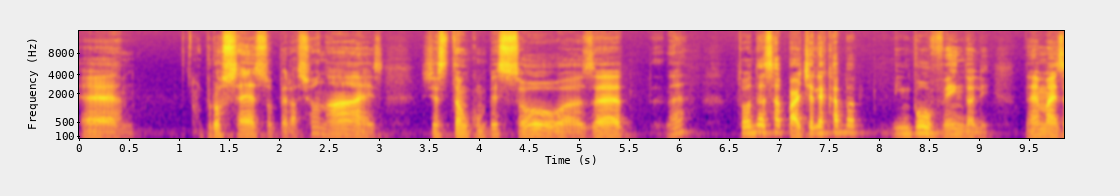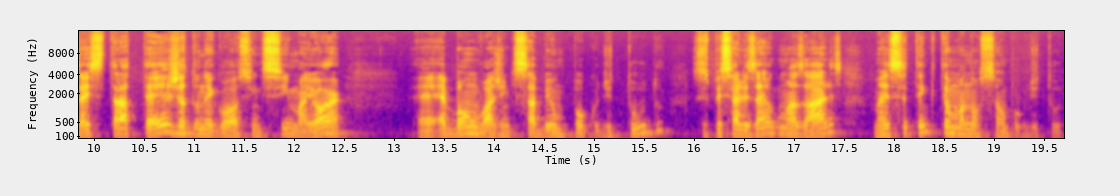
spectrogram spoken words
é, processos operacionais, gestão com pessoas, é, né? Toda essa parte ele acaba envolvendo ali, né? Mas a estratégia do negócio em si maior é, é bom a gente saber um pouco de tudo, se especializar em algumas áreas, mas você tem que ter uma noção um pouco de tudo,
